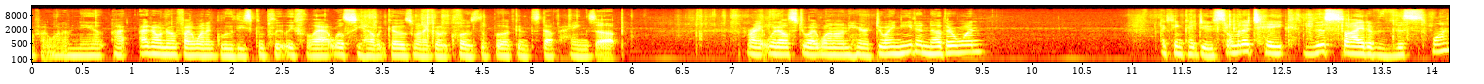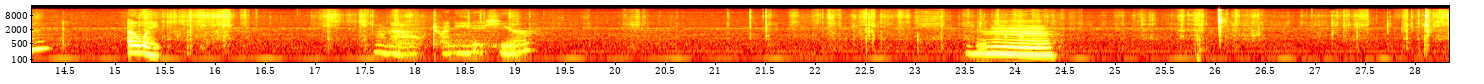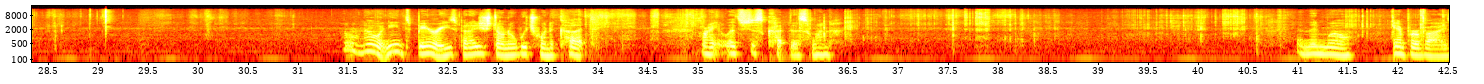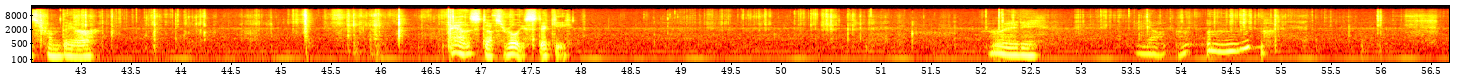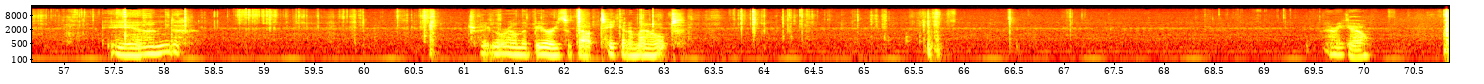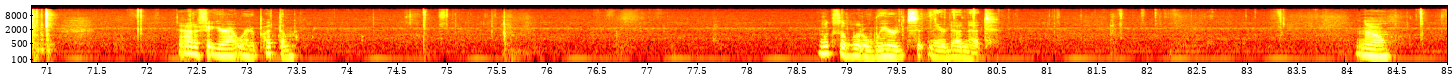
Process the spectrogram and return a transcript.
If I want to nail, I, I don't know if I want to glue these completely flat. We'll see how it goes when I go to close the book and stuff hangs up. All right, what else do I want on here? Do I need another one? I think I do. So I'm going to take this side of this one. Oh, wait. Oh, no. Do I need it here? Hmm. don't it needs berries, but I just don't know which one to cut. All right, let's just cut this one. And then we'll improvise from there. Man, this stuff's really sticky. Alrighty. Yeah. And Try to go around the berries without taking them out. There we go. Now to figure out where to put them. Looks a little weird sitting there, doesn't it? No,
